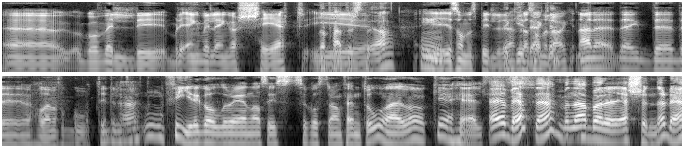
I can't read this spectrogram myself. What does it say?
eh, går veldig Bli en, veldig engasjert i, ja. i, i sånne spillere fra sånne lag. Nei, det, det, det, det holder jeg meg for god til. Mm, Fire goaler og én assist, så koster han 5-2. Det er jo ikke helt Jeg vet det, men det er bare Jeg skjønner det.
